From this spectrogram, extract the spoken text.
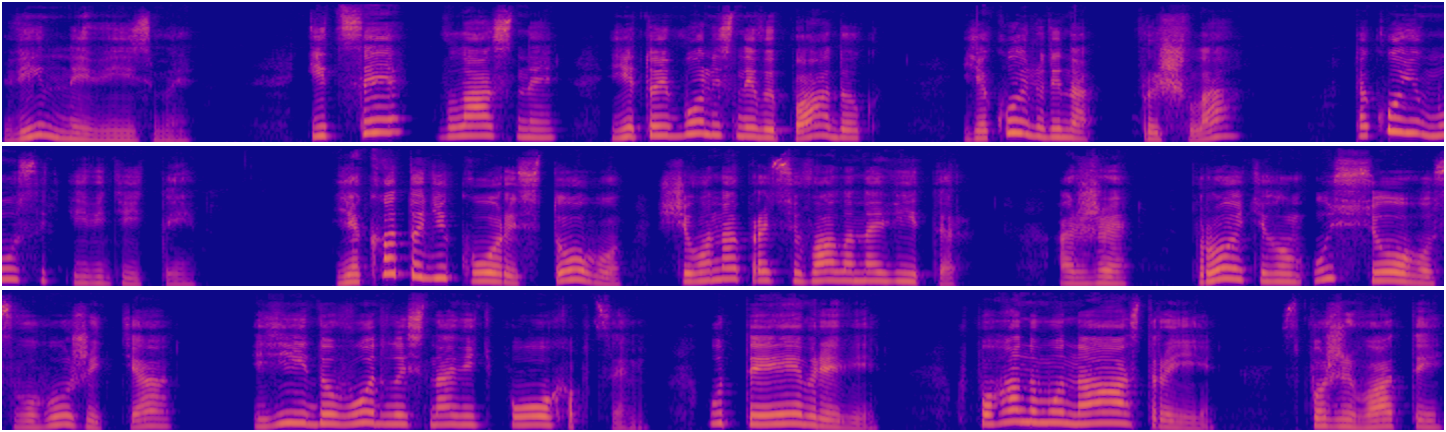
він не візьме. І це, власне, є той болісний випадок, якою людина прийшла, такою мусить і відійти. Яка тоді користь того, що вона працювала на вітер, адже протягом усього свого життя їй доводилось навіть похапцем, у темряві, в поганому настрої споживати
